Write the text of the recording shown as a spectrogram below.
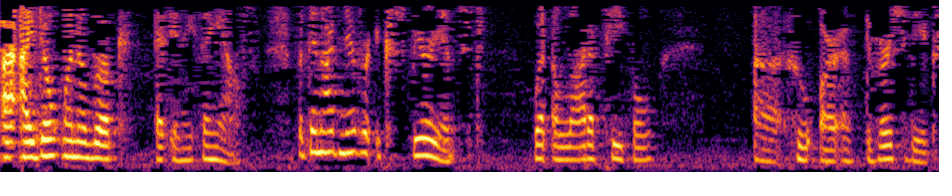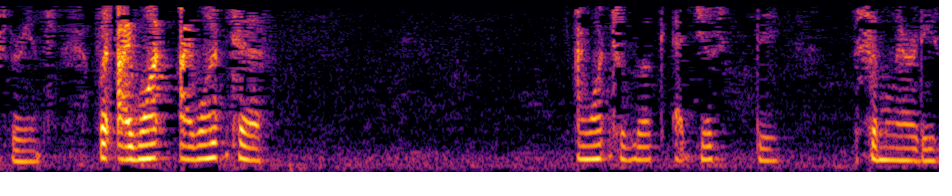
I, I don't want to look at anything else. But then I've never experienced what a lot of people uh, who are of diversity experience. But I want I want to I want to look at just the similarities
